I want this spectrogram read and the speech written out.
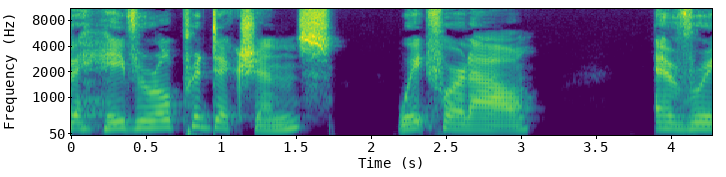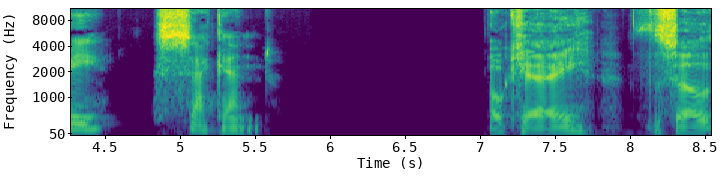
behavioral predictions. Wait for it, Al. Every second. okay, so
